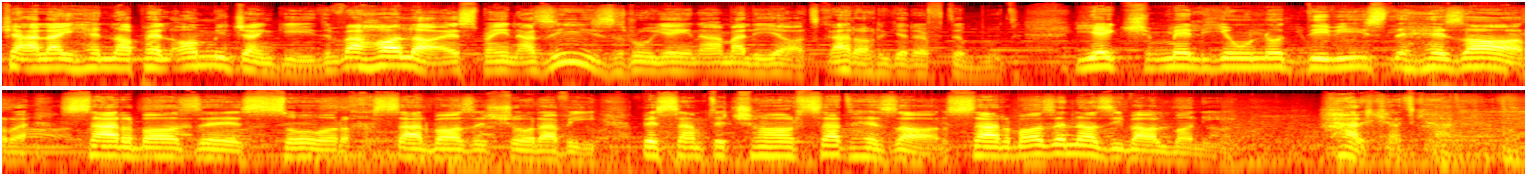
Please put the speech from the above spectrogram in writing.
که علیه ناپل آن می جنگید و حالا اسم این عزیز روی این عملیات قرار گرفته بود. یک میلیون و دویست هزار سرباز سرخ سرباز شوروی به سمت چهارصد هزار سرباز نازی و آلمانی حرکت کرد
